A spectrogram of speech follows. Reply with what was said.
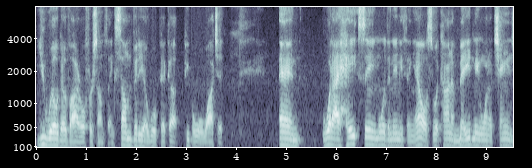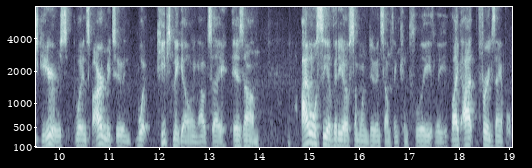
you will go viral for something. Some video will pick up, people will watch it. And what I hate seeing more than anything else, what kind of made me want to change gears, what inspired me to, and what keeps me going, I would say, is um I will see a video of someone doing something completely like I, for example,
